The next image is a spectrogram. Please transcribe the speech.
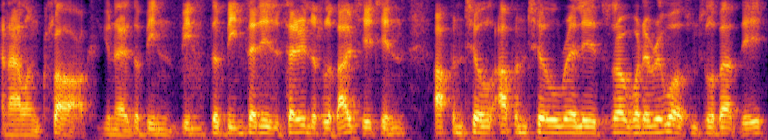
and Alan Clark. You know, there've been been there've been very very little about it in up until up until really sort of whatever it was until about the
